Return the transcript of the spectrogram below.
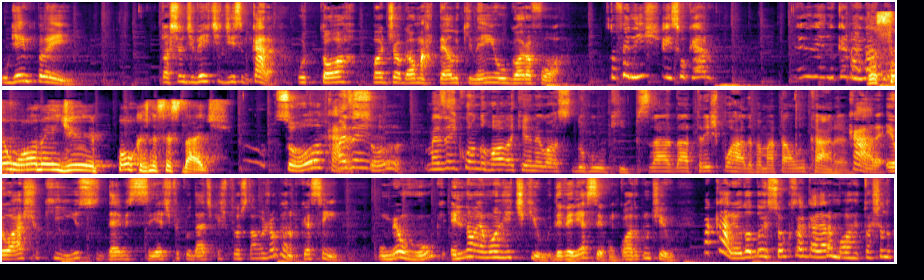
O gameplay Tô achando divertidíssimo. Cara, o Thor pode jogar o martelo que nem o God of War. Tô feliz, é isso que eu quero. Eu não quero mais nada. Você é um homem de poucas necessidades. Sou, cara, Mas aí- sou. Mas aí quando rola aquele negócio do Hulk, precisar dar três porradas pra matar um cara. Cara, eu acho que isso deve ser a dificuldade que as pessoas estavam jogando. Porque assim, o meu Hulk, ele não é one hit kill. Deveria ser, concordo contigo. Mas, cara, eu dou dois socos e a galera morre. Tô achando.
